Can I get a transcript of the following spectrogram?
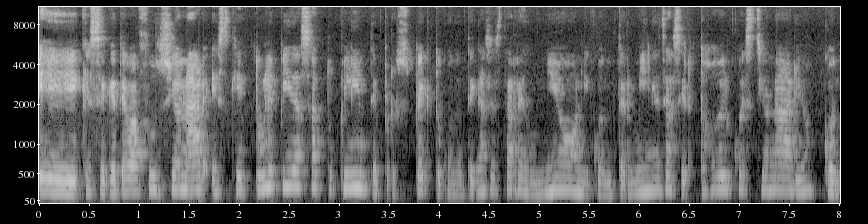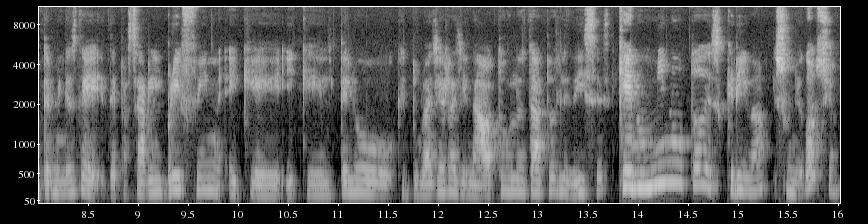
eh, que sé que te va a funcionar es que tú le pidas a tu cliente prospecto cuando tengas esta reunión y cuando termines de hacer todo el cuestionario, cuando termines de, de pasarle el briefing y que, y que él te lo, que tú lo hayas rellenado todos los datos, le dices que en un minuto describa su negocio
